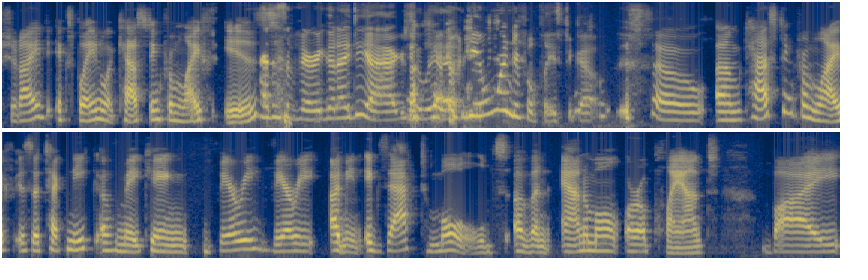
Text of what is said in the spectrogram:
should I explain what casting from life is? That is a very good idea, actually. Okay. That would be a wonderful place to go. So, um, casting from life is a technique of making very, very, I mean, exact molds of an animal or a plant by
